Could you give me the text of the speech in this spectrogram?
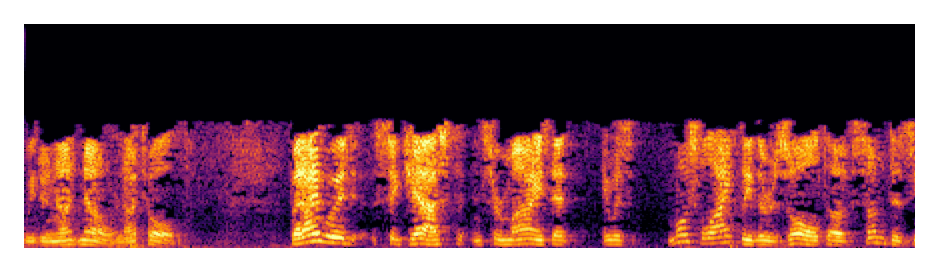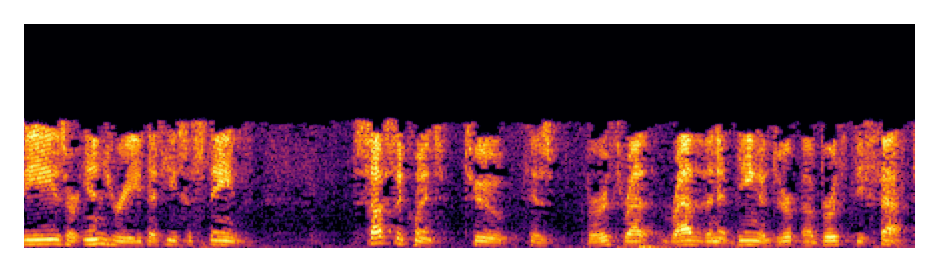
we do not know. We're not told. But I would suggest and surmise that it was most likely the result of some disease or injury that he sustained subsequent to his birth rather than it being a birth defect.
